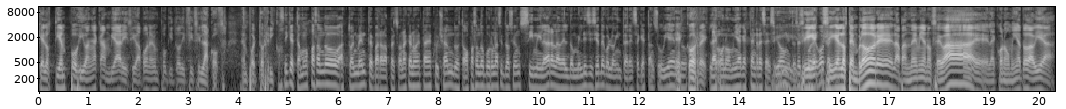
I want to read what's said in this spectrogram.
que los tiempos iban a cambiar y se iba a poner un poquito difícil la cosa en Puerto Rico. Sí, que estamos pasando actualmente, para las personas que nos están escuchando, estamos pasando por una situación similar a la del 2017 con los intereses que están subiendo. Es correcto. La economía que está en recesión y Sí, todo ese tipo sigue- de cosas. Siguen los temblores, la pandemia no se va, eh, la economía todavía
